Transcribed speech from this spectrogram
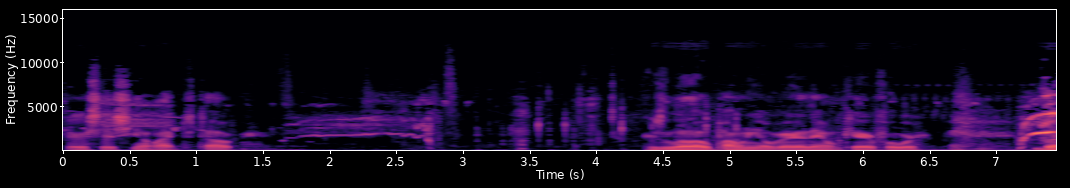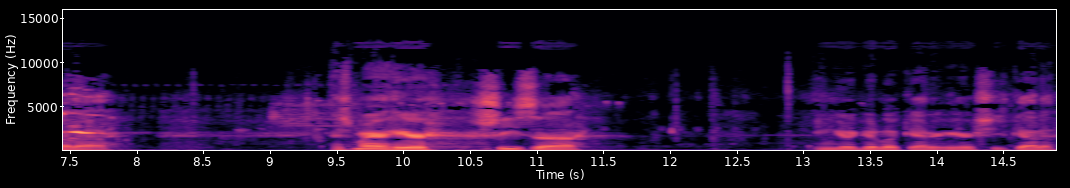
Sarah says she don't like to talk. There's a little old pony over there. They don't care for her. But uh, this mare here, she's uh, you can get a good look at her here. She's got a,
